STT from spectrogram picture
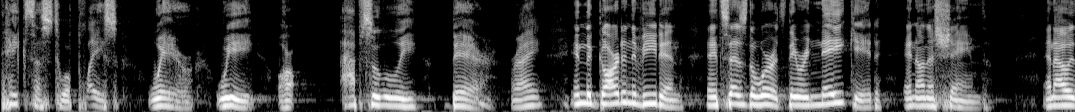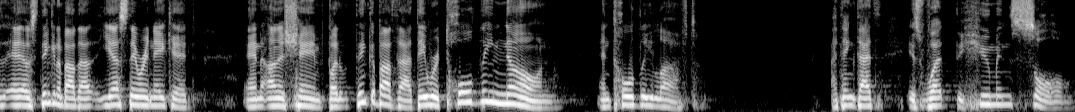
takes us to a place where we are absolutely bare, right? In the Garden of Eden, it says the words, they were naked and unashamed. And I was, I was thinking about that. Yes, they were naked and unashamed, but think about that. They were totally known and totally loved. I think that is what the human soul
